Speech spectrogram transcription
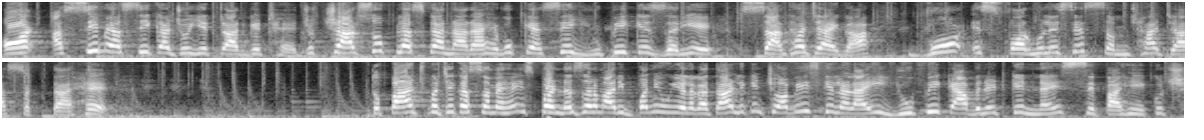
और 80 में 80 का जो ये टारगेट है, जो 400 प्लस का नारा है, वो कैसे यूपी के ज़रिए साधा जाएगा, वो इस फॉर्मूले से समझा जा सकता है। तो पाँच बजे का समय है, इस पर नज़र हमारी बनी हुई है लगातार, लेकिन 24 की लड़ाई यूपी कैबिनेट के नए सिपाही। कुछ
